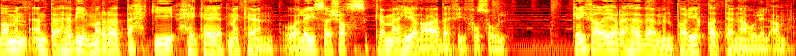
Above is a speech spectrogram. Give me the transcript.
ضمن أنت هذه المرة تحكي حكاية مكان وليس شخص كما هي العادة في فصول. كيف غير هذا من طريقة تناول الأمر؟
